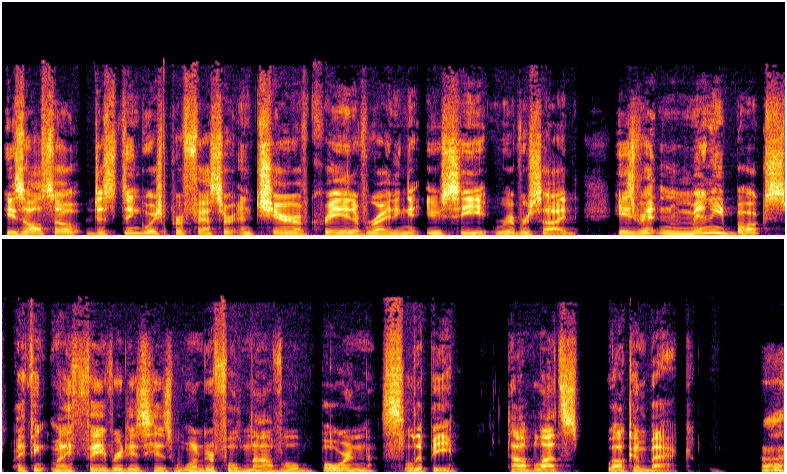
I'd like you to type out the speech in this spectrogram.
He's also distinguished professor and chair of creative writing at UC Riverside. He's written many books. I think my favorite is his wonderful novel, Born Slippy. Tom Lutz, welcome back. Uh,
